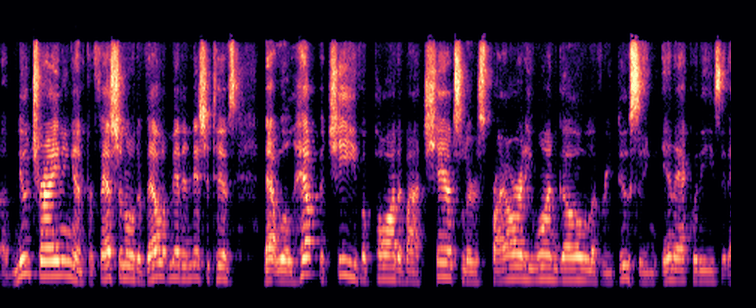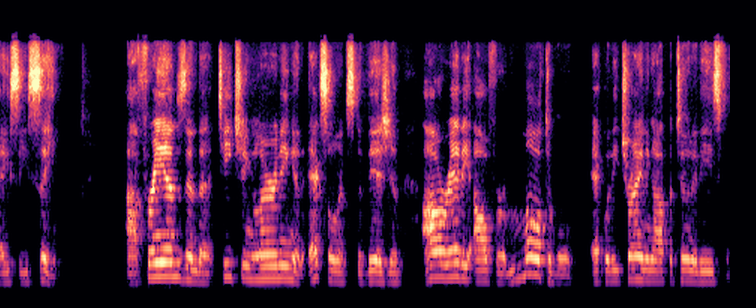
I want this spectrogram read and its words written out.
of new training and professional development initiatives that will help achieve a part of our chancellor's priority one goal of reducing inequities at ACC. Our friends in the Teaching, Learning, and Excellence Division already offer multiple equity training opportunities for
